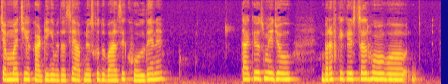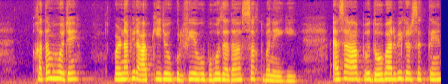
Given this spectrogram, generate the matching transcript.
चम्मच या कांटे की मदद से आपने उसको दोबारा से खोल देना है। ताकि उसमें जो बर्फ़ के क्रिस्टल हों वो ख़त्म हो जाए, वरना फिर आपकी जो कुल्फ़ी है वो बहुत ज़्यादा सख्त बनेगी। ऐसा आप दो बार भी कर सकते हैं।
